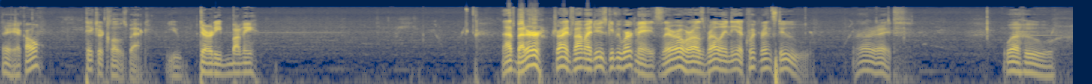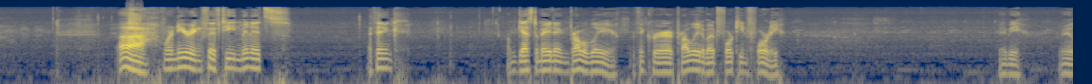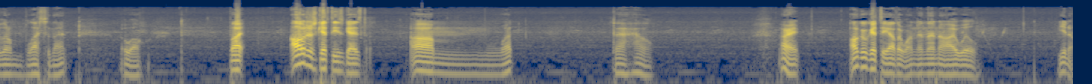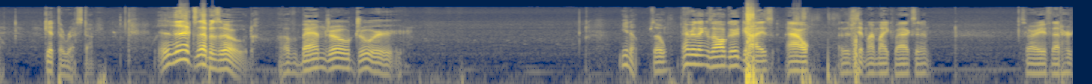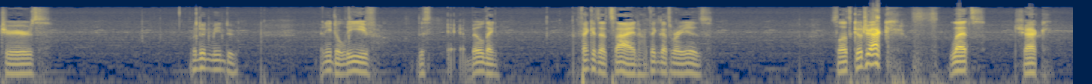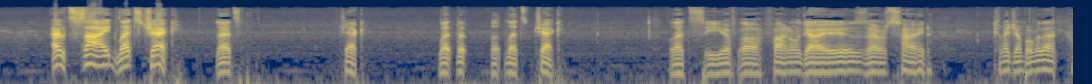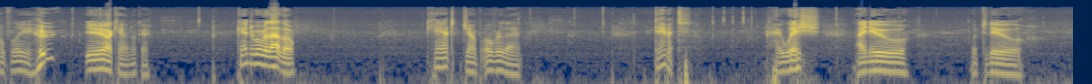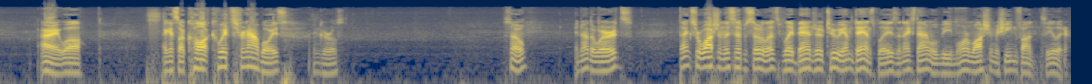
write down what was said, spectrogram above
There you go. Take your clothes back, you dirty bunny. That's better. Try and find my dudes, give you workmates. Their overalls probably need a quick rinse too. Alright. Wahoo. Ah, we're nearing 15 minutes. I think. I'm guesstimating probably. I think we're probably at about 1440. Maybe, maybe a little less than that. Oh well. But I'll just get these guys. Um, what the hell? All right, I'll go get the other one, and then I will, you know, get the rest done. In the next episode of Banjo Joy. you know, so everything's all good, guys. Ow. I just hit my mic by accident. Sorry if that hurt your ears. I didn't mean to. I need to leave this building. I think it's outside. I think that's where he is. So let's go check. Let's check. Outside, let's check. Let's check. Let let, let let's check. Let's see if the final guy is outside. Can I jump over that? Hopefully. yeah, I can. Okay. Can't jump over that though. Can't jump over that. Damn it. I wish I knew what to do. Alright, well, I guess I'll call it quits for now, boys and girls. So, in other words, thanks for watching this episode of Let's Play Banjo Tooie. I'm Dan's Plays. The next time will be more washing machine fun. See you later.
